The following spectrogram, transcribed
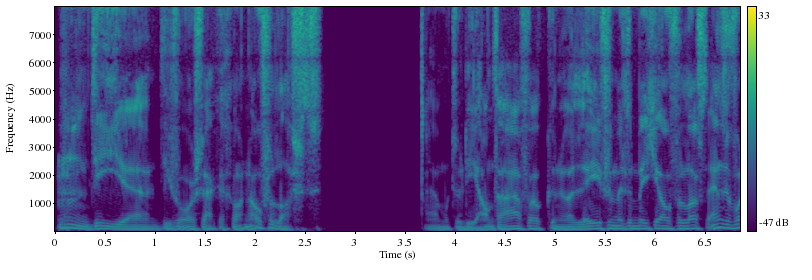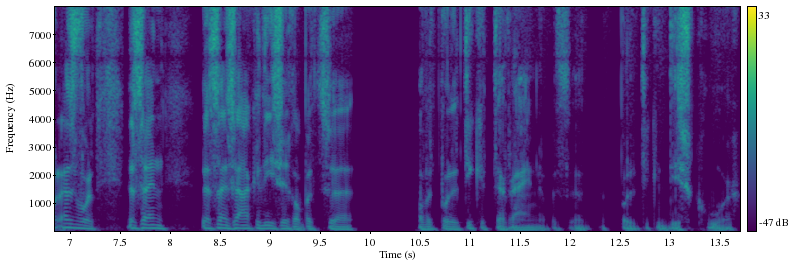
die, eh, die veroorzaken gewoon overlast. Eh, moeten we die handhaven? Kunnen we leven met een beetje overlast? Enzovoort, enzovoort. Dat zijn, dat zijn zaken die zich op het, eh, op het politieke terrein, op het, eh, politieke discours,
